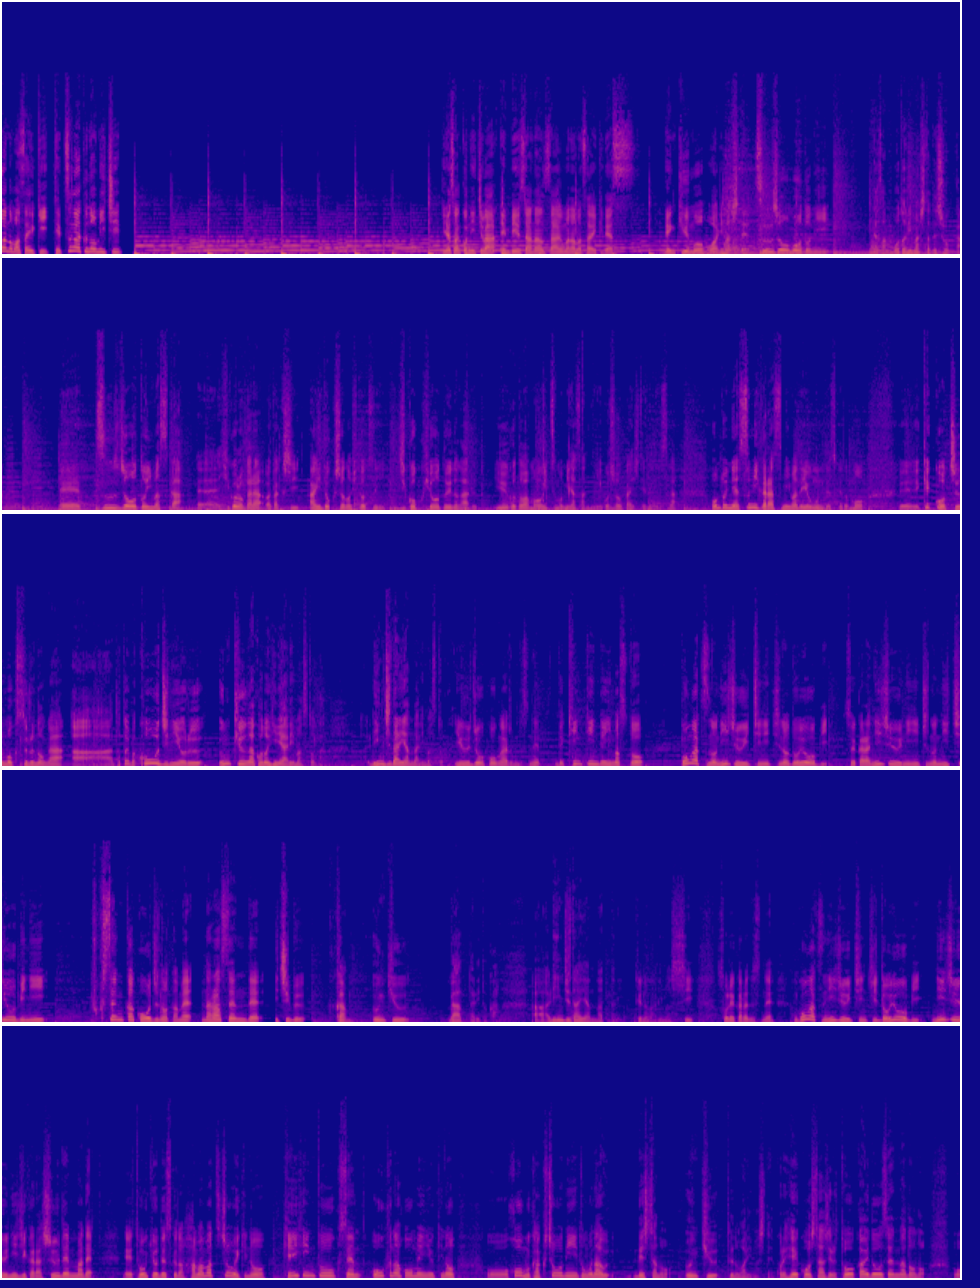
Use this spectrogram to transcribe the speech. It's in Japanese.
馬野正幸哲学の道。皆さんこんにちは。NBS アナウンサー馬野正幸です。連休も終わりまして通常モードに皆さん戻りましたでしょうか？えー、通常といいますか、えー、日頃から私愛読書の一つに時刻表というのがあるということはもういつも皆さんにご紹介してるんですが本当にね隅から隅まで読むんですけども、えー、結構注目するのがあ例えば工事による運休がこの日にありますとか臨時ダイヤになりますとかいう情報があるんですね。で近々で言いますと5月の21日の土曜日それから22日の日曜日に複線化工事のため奈良線で一部区間運休があったりとか臨時ダイヤになったりというのがありますしそれからですね5月21日土曜日22時から終電まで東京デスクの浜松町駅の京浜東北線大船方面行きのホーム拡張に伴う列車の運休というのもありましてこれ並行して走る東海道線などの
